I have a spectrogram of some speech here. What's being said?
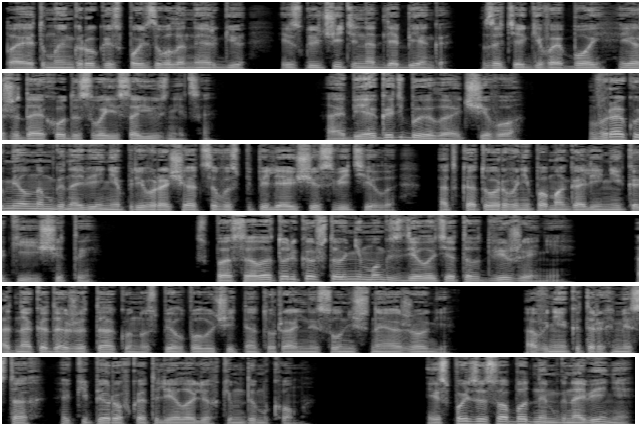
поэтому игрок использовал энергию исключительно для бега, затягивая бой и ожидая хода своей союзницы. А бегать было от чего. Враг умел на мгновение превращаться в испепеляющее светило, от которого не помогали никакие щиты. Спасало только, что он не мог сделать это в движении. Однако даже так он успел получить натуральные солнечные ожоги, а в некоторых местах экипировка тлела легким дымком. Используя свободное мгновение,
